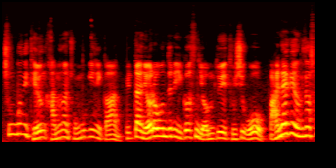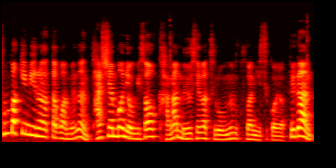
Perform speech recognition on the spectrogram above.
충분히 대응 가능한 종목이니까 일단 여러분들이 이것은 염두에 두시고 만약에 여기서 손바뀜이 일어났다고 하면은 다시 한번 여기서 강한 매수세가 들어오는 구간이 있을 거예요. 그러니까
